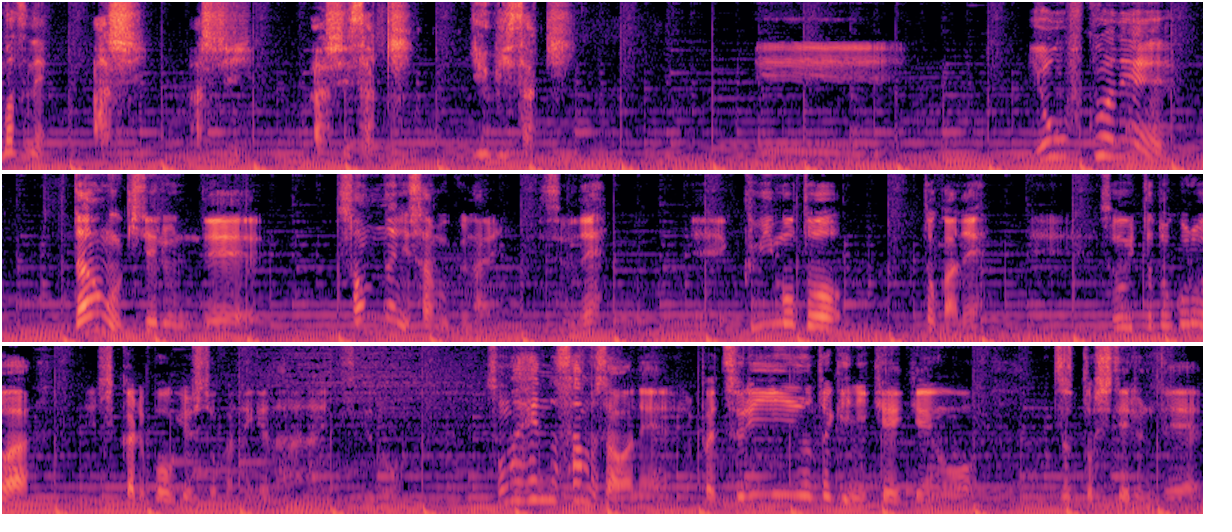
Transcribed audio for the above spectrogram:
まずね足。足足先。指先。洋服はねダウンを着てるんでそんなに寒くないんですよね、えー、首元とかね、えー、そういったところはしっかり防御しとかなきゃならないんですけどその辺の寒さはねやっぱり釣りの時に経験をずっとしてるんで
